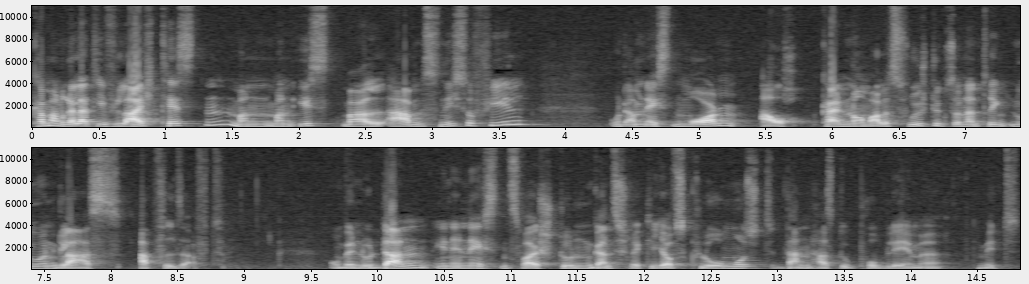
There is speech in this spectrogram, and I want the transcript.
Kann man relativ leicht testen. Man, man isst mal abends nicht so viel und am nächsten Morgen auch kein normales Frühstück, sondern trinkt nur ein Glas Apfelsaft. Und wenn du dann in den nächsten zwei Stunden ganz schrecklich aufs Klo musst, dann hast du Probleme mit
